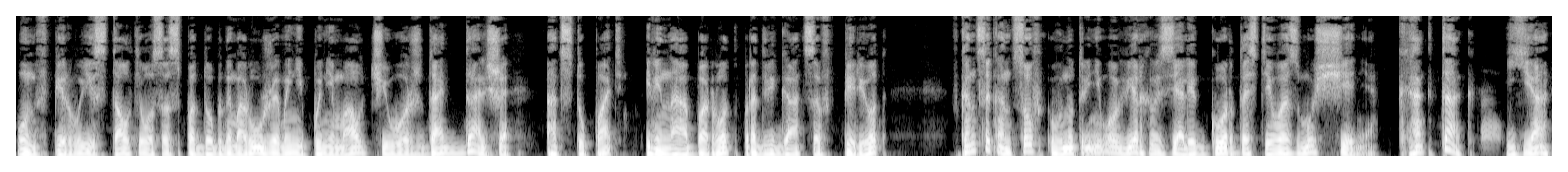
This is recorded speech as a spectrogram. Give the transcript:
Он впервые сталкивался с подобным оружием и не понимал, чего ждать дальше – Отступать или наоборот продвигаться вперед? В конце концов, внутри него вверх взяли гордость и возмущение. Как так? Я,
